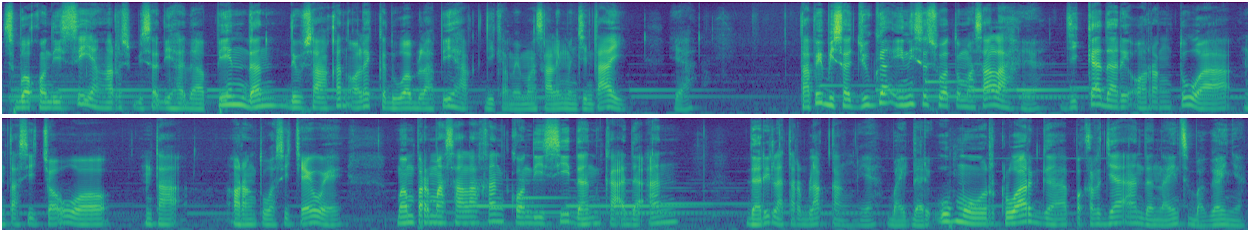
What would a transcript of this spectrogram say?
sebuah kondisi yang harus bisa dihadapin dan diusahakan oleh kedua belah pihak jika memang saling mencintai, ya. Tapi bisa juga ini sesuatu masalah ya. Jika dari orang tua, entah si cowok, entah orang tua si cewek mempermasalahkan kondisi dan keadaan dari latar belakang ya, baik dari umur, keluarga, pekerjaan dan lain sebagainya.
